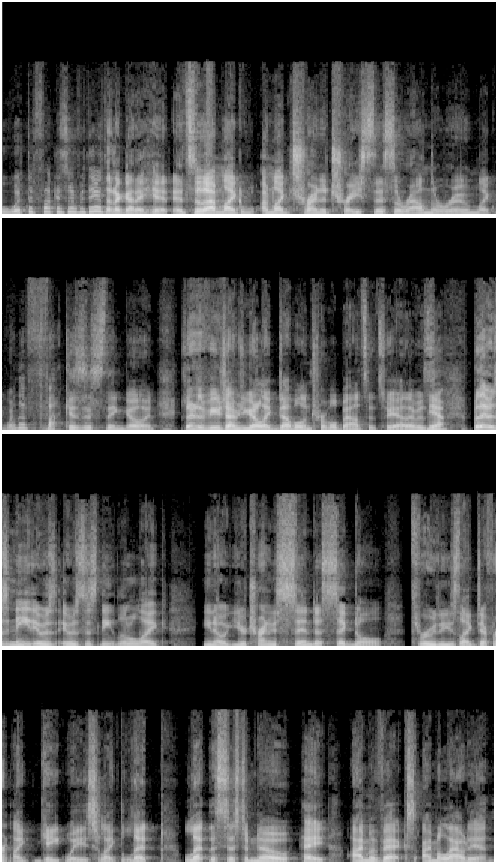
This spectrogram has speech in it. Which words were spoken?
well, what the fuck is over there that I gotta hit? And so I'm like, I'm like trying to trace this around the room. Like, where the fuck is this thing going? Because there's a few times you gotta like double and triple bounce it. So yeah, that was Yeah. but that was neat. It was it was this neat little like you know you're trying to send a signal through these like different like gateways to like let let the system know, hey, I'm a Vex, I'm allowed in.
